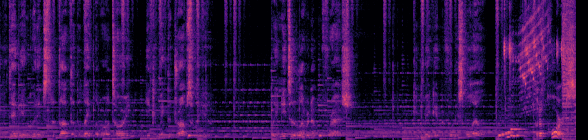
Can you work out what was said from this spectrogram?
If you take the ingredients to the doctor at the lake laboratory, he can make the drops for you. But you need to deliver them fresh. Can you make it before they spoil? But of course.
